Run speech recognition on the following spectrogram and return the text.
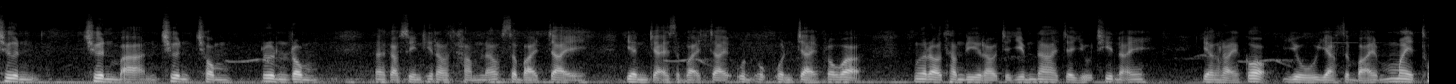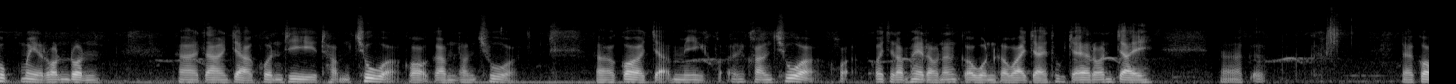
ชื่นชื่นบาน ชื่นชม รื่นรมกับสิ่งที่เราทำแล้วสบายใจเย็นใจสบายใจอุ่นอกอุ่นใจ เพราะว่าเมื่อเราทำดีเราจะยิ้มได้จะอยู่ที่ไหน อย่างไรก็อยู่อย่างสบายไม่ทุกข์ไม่ร้อนรนอ่าต่างจากคนที่ทำชั่วก่อกรรมทำชั่ว ก็จะมีความชั่วก็จะทำให้เรานั้นกังวลกระวายใจทุกข์ใจร้อนใจ แล้วก็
